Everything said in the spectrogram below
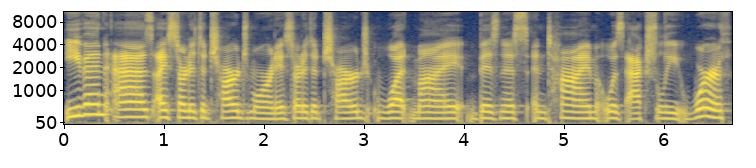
even as I started to charge more and I started to charge what my business and time was actually worth,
